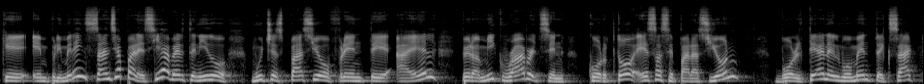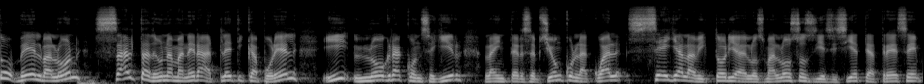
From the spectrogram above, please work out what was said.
que en primera instancia parecía haber tenido mucho espacio frente a él, pero a Mick Robertson cortó esa separación voltea en el momento exacto, ve el balón, salta de una manera atlética por él y logra conseguir la intercepción con la cual sella la victoria de los malosos 17 a 13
